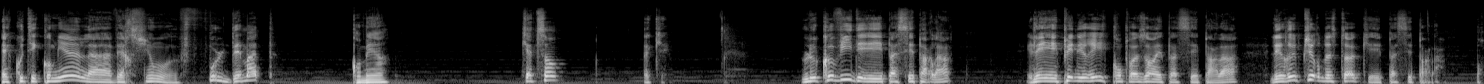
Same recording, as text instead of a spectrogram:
Elle coûtait combien la version full démat Combien? 400 Ok. Le Covid est passé par là. Les pénuries de composants est passé par là. Les ruptures de stock est passé par là. Bon.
